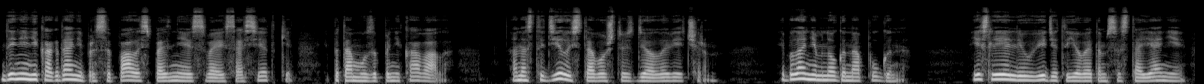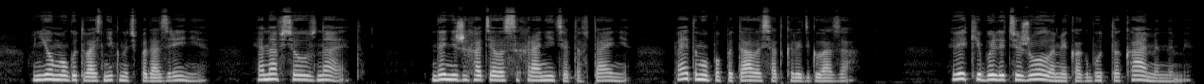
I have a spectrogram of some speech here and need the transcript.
Дэнни никогда не просыпалась позднее своей соседки и потому запаниковала. Она стыдилась того, что сделала вечером, и была немного напугана. Если Элли увидит ее в этом состоянии, у нее могут возникнуть подозрения, и она все узнает. Дэнни же хотела сохранить это в тайне, поэтому попыталась открыть глаза. Веки были тяжелыми, как будто каменными,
